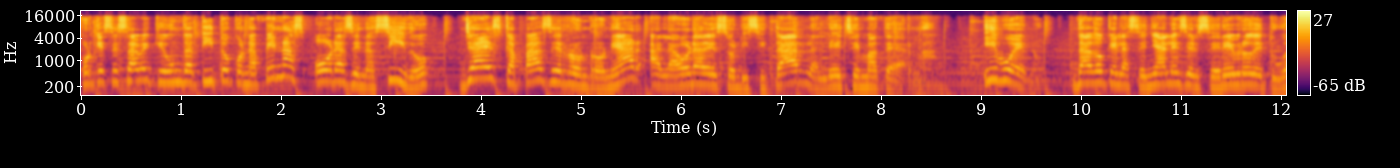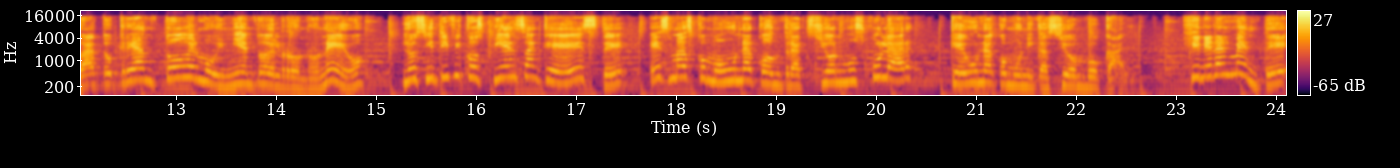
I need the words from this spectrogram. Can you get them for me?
porque se sabe que un gatito con apenas horas de nacido ya es capaz de ronronear a la hora de solicitar la leche materna. Y bueno, dado que las señales del cerebro de tu gato crean todo el movimiento del ronroneo, los científicos piensan que este es más como una contracción muscular que una comunicación vocal. Generalmente,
